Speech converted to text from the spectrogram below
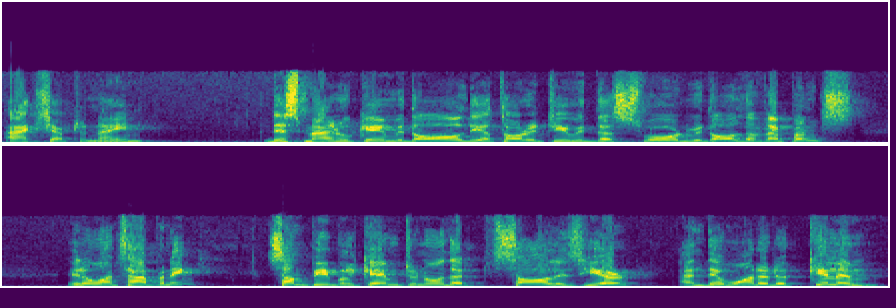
Acts chapter 9, this man who came with all the authority, with the sword, with all the weapons, you know what's happening? Some people came to know that Saul is here and they wanted to kill him.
